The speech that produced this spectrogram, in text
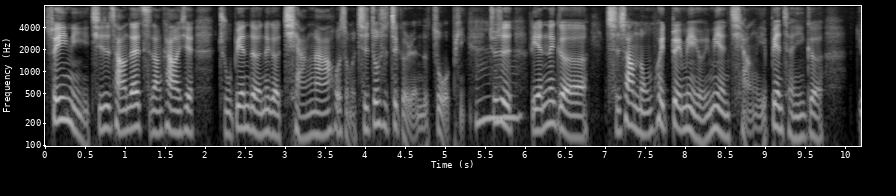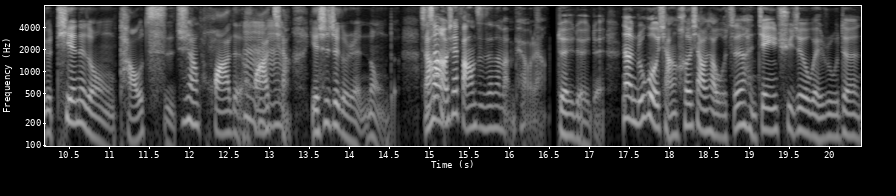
所以你其实常常在池上看到一些主编的那个墙啊或什么，其实都是这个人的作品，嗯、就是连那个池上农会对面有一面墙也变成一个。有贴那种陶瓷，就像花的花墙，嗯嗯也是这个人弄的。然后有些房子真的蛮漂亮。对对对，那如果想喝下午茶，我真的很建议去这个伟如的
